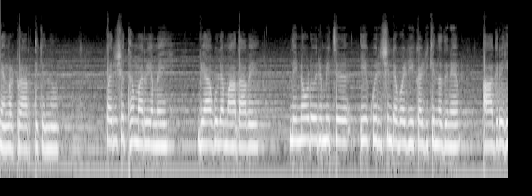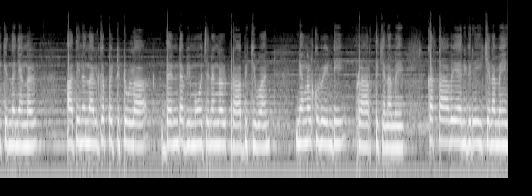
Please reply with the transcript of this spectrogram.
ഞങ്ങൾ പ്രാർത്ഥിക്കുന്നു. പരിശുദ്ധ മറിയമ്മേ വ്യാകുല മാതാവേ നിന്നോടൊരുമിച്ച് ഈ കുരിശിന്റെ വഴി കഴിക്കുന്നതിന് ആഗ്രഹിക്കുന്ന ഞങ്ങൾ അതിന് നൽകപ്പെട്ടിട്ടുള്ള ദണ്ഡവിമോചനങ്ങൾ പ്രാപിക്കുവാൻ ഞങ്ങൾക്കു വേണ്ടി പ്രാർത്ഥിക്കണമേ. കർത്താവെ അനുഗ്രഹിക്കണമേ.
